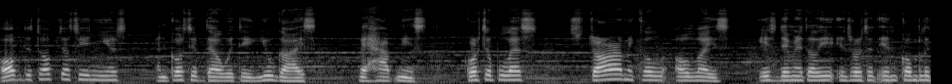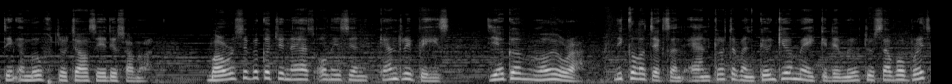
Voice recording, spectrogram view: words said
of the top Chelsea news and gossip that we think you guys may have missed. Palace star Michael Olise is definitely interested in completing a move to Chelsea this summer. Mauricio Pochettino has only seen Kendry Páez, Diego Moreira, Nicola Jackson, and Christopher Nkunku make the move to Stamford Bridge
